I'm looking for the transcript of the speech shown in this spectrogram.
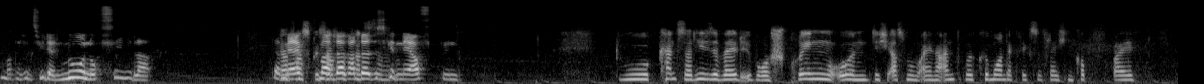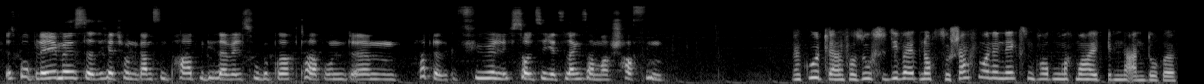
mache ich jetzt wieder nur noch Fehler. Da ja, merkt man daran, dass ich genervt bin. Du kannst ja diese Welt überspringen und dich erstmal um eine andere kümmern, da kriegst du vielleicht einen Kopf frei. Das Problem ist, dass ich jetzt schon einen ganzen Part mit dieser Welt zugebracht habe und ähm, ich habe das Gefühl, ich soll sie jetzt langsam mal schaffen. Na gut, dann versuchst du die Welt noch zu schaffen und den nächsten Part machen wir halt eben eine andere.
